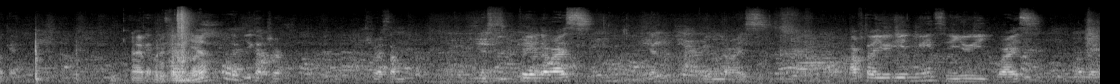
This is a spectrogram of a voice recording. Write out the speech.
Okay. I put it in here. Yeah, you can try. Try some. Just put it on the rice. Yeah, put it on the rice. After you eat meat, you eat rice. Okay.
